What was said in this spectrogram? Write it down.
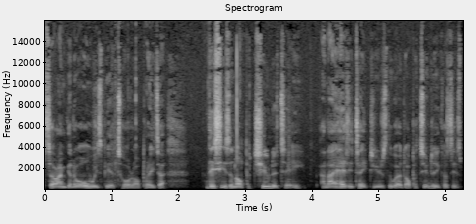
so I'm going to always be a tour operator. This is an opportunity and I hesitate to use the word opportunity because it's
